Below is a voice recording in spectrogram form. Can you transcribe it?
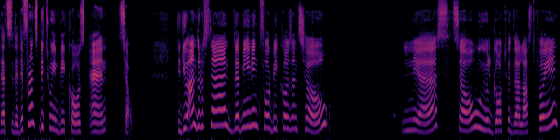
That's the difference between because and. Did you understand the meaning for because and so? Yes. So we will go to the last point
